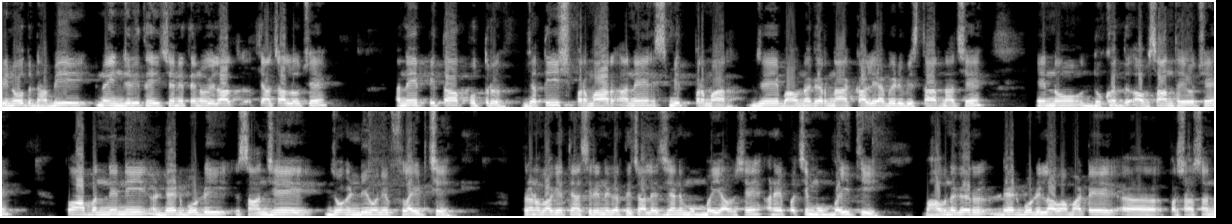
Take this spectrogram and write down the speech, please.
વિનોદ ઢાભીને ઇન્જરી થઈ છે અને તેનો ઈલાજ ત્યાં ચાલુ છે. અને પિતા પુત્ર જતીશ પરમાર અને સ્મિત પરમાર, જે ભાવનગરના કાલિયાબીડ વિસ્તારના છે, એનો દુઃખદ અવસાન થયો છે. તો આ બંનેની ડેડ બોડી સાંજે જો ઇન્ડિગોની ફ્લાઇટ છે, ત્રણ વાગે ત્યાં શ્રીનગરથી ચાલે છે અને મુંબઈ આવશે અને પછી મુંબઈથી ભાવનગર ડેડ બોડી લાવવા માટે પ્રશાસન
